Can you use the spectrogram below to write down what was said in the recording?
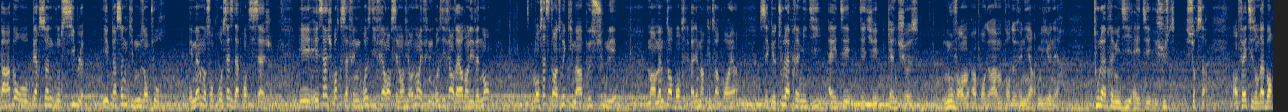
par rapport aux personnes qu'on cible et aux personnes qui nous entourent. Et même dans son process d'apprentissage. Et, ça, je pense que ça fait une grosse différence. Et l'environnement, il fait une grosse différence. D'ailleurs, dans l'événement, bon, ça, c'était un truc qui m'a un peu saoulé. Mais en même temps, bon, c'était pas des marketeurs pour rien. C'est que tout l'après-midi a été dédié qu'à une chose nous vendre un programme pour devenir millionnaire. Tout l'après-midi a été juste sur ça. En fait, ils ont d'abord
